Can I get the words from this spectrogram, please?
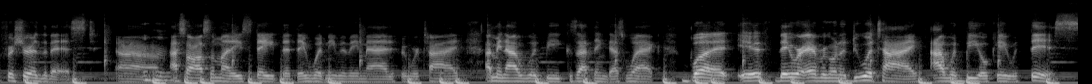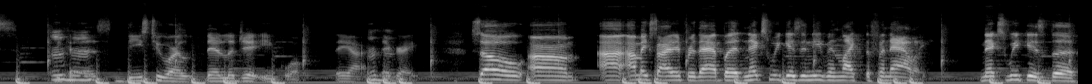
for sure the best uh, Mhm. i saw somebody state that they wouldn't even be mad if it were tied. I mean i would be because i think that's whack. But if they were ever going to do a tie i would be okay with this Mhm. because these two are they're legit equal. They are. They're Mhm. great. So um I, i'm excited for that. But next week isn't even like the finale. Next week is the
